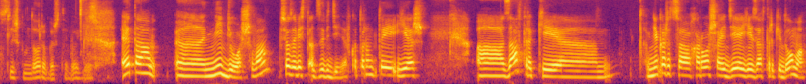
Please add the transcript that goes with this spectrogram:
слишком дорого, чтобы есть. Это э, не дешево, все зависит от заведения, в котором ты ешь. А завтраки, э, мне кажется, хорошая идея есть завтраки дома,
